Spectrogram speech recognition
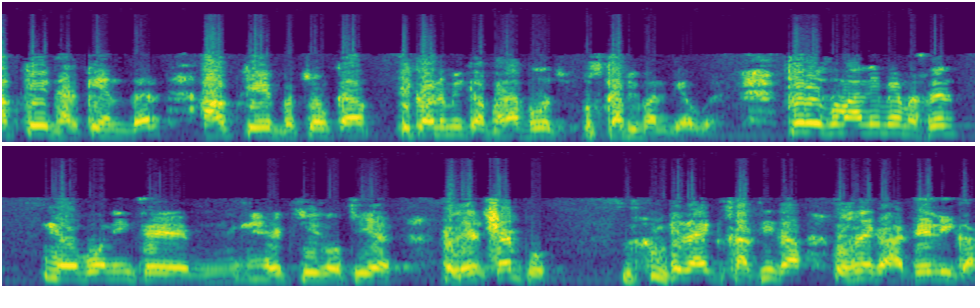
آپ کے گھر کے اندر، آپ کے بچوں کا اکانومی کا بڑا بوجھ اس کا بھی بن گیا ہوا ہے۔ پھر اس زمانے میں مثلاً، وہ نہیں تھے، ایک چیز ہوتی ہے شیمپو میرا ایک ساتھی تھا، اس نے کہا، ہتھیلی کر۔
